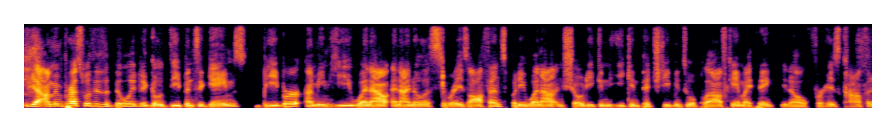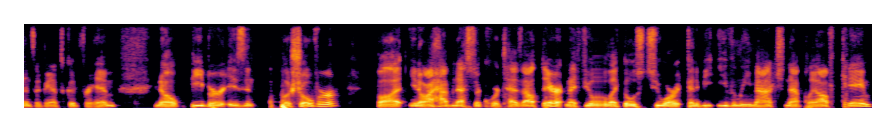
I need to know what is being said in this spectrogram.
Yeah, I'm impressed with his ability to go deep into games. Bieber, I mean, he went out, and I know that's the Rays offense, but he went out and showed he can he can pitch deep into a playoff game. I think you know for his confidence, I think that's good for him. You know, Bieber isn't a pushover, but you know I have Nestor Cortes out there, and I feel like those two are going to be evenly matched in that playoff game.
